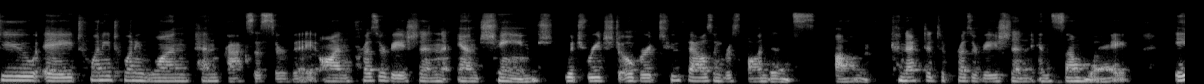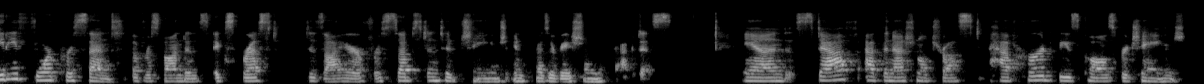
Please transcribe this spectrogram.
to a 2021 PennPraxis survey on preservation and change, which reached over 2,000 respondents um, connected to preservation in some way, 84% of respondents expressed desire for substantive change in preservation practice. And staff at the National Trust have heard these calls for change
